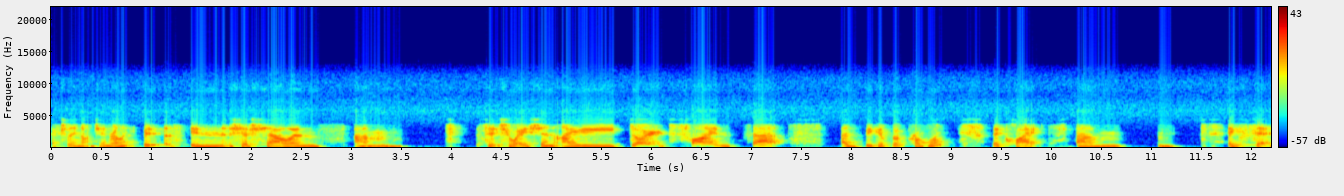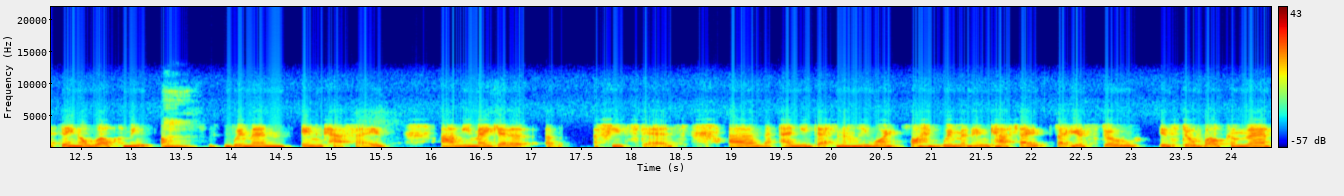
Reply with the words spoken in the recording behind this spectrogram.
actually, not generally, but in Chef Shauen's um, situation, I don't find that as big of a problem. They're quite um, accepting or welcoming of mm. women in cafes. Um, you may get a, a a few stares, um, and you definitely won't find women in cafes, but you're still you're still welcome there.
